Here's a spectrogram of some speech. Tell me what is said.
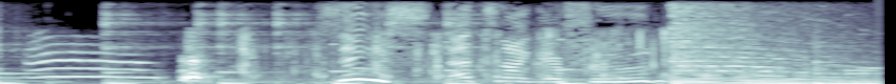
Zeus, that's not your food.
